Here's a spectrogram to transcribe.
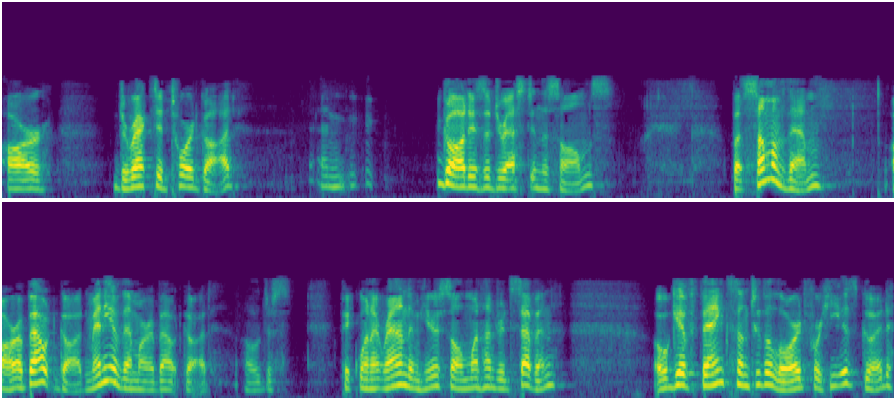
are directed toward God, and God is addressed in the Psalms. But some of them are about God. Many of them are about God. I'll just pick one at random here Psalm 107. O give thanks unto the Lord, for he is good,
